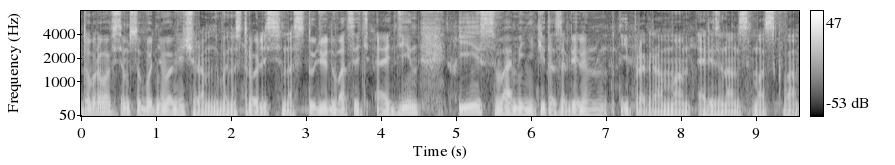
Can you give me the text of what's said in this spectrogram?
Доброго всем субботнего вечера. Вы настроились на студию 21 и с вами Никита Забелин и программа «Резонанс Москва».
